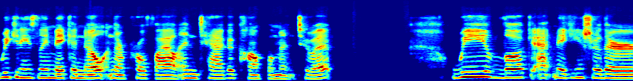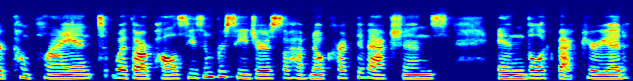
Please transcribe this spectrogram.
We can easily make a note in their profile and tag a compliment to it. We look at making sure they're compliant with our policies and procedures, so have no corrective actions in the look back period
